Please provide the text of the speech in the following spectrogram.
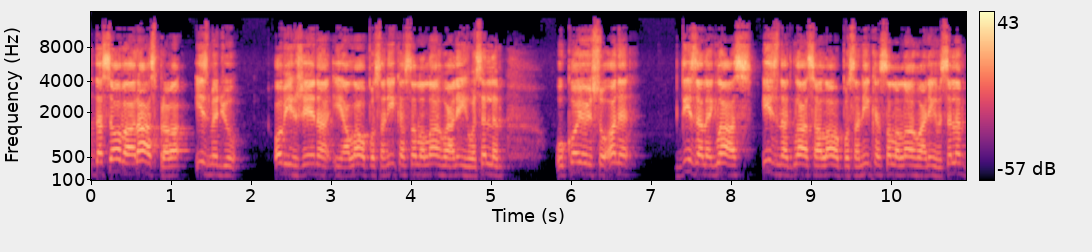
da se ova rasprava između ovih žena i Allahu poslanika sallallahu alaihi ve sellem u kojoj su one dizale glas iznad glasa Allahu poslanika sallallahu alaihi ve sellem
